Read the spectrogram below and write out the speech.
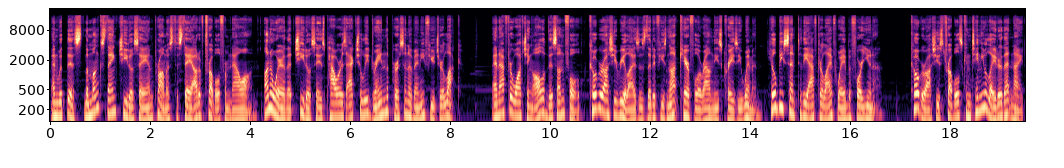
And with this, the monks thank Chitose and promise to stay out of trouble from now on, unaware that Chitose's powers actually drain the person of any future luck. And after watching all of this unfold, Kogarashi realizes that if he's not careful around these crazy women, he'll be sent to the afterlife way before Yuna. Kogarashi's troubles continue later that night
